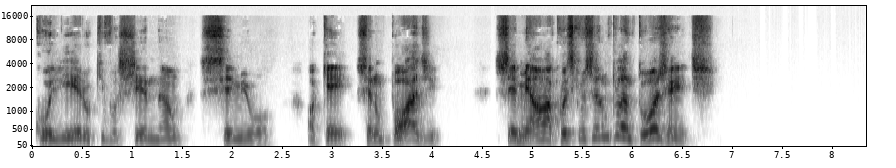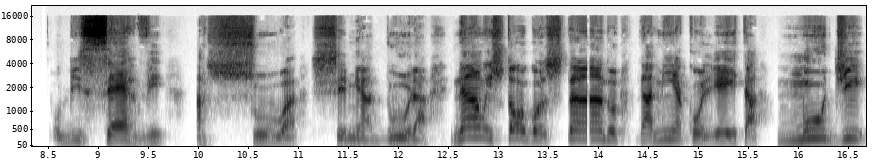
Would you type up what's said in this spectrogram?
Colher o que você não semeou, ok? Você não pode semear uma coisa que você não plantou, gente. Observe a sua semeadura. Não estou gostando da minha colheita. Mude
